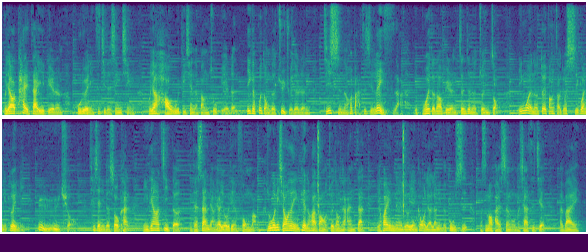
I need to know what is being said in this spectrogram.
不要太在意别人，忽略你自己的心情。不要毫无底线的帮助别人。一个不懂得拒绝的人，即使呢会把自己累死啊，也不会得到别人真正的尊重。因为呢，对方早就习惯你对你欲予欲求。谢谢你的收看，你一定要记得你的善良要有一点锋芒。如果你喜欢我的影片的话，帮我追踪跟按赞，也欢迎呢留言跟我聊聊你的故事。我是冒牌生，我们下次见，拜拜。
